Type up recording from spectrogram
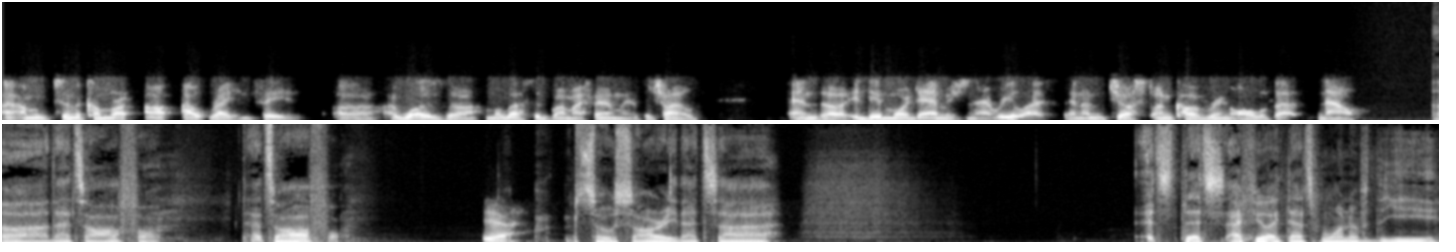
I, I'm just gonna come right, out, outright and say uh, I was uh, molested by my family as a child, and uh, it did more damage than I realized, and I'm just uncovering all of that now. Uh that's awful. That's awful. Yeah. I'm so sorry. That's uh it's that's I feel like that's one of the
